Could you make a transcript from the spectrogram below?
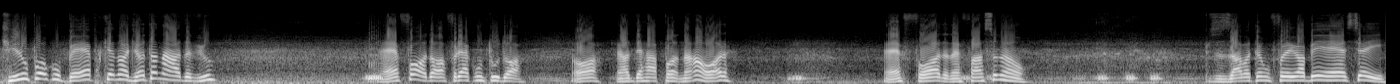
tira um pouco o pé, porque não adianta nada, viu? É foda, ó, frear com tudo, ó. Ó, ela derrapando na hora. É foda, não é fácil não. Precisava ter um freio ABS aí,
